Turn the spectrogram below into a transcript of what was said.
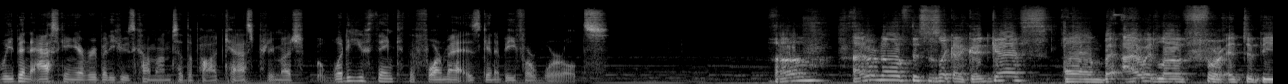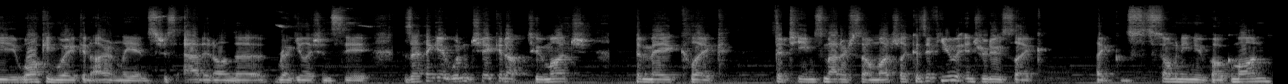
we've been asking everybody who's come onto the podcast pretty much, what do you think the format is going to be for Worlds? Um, I don't know if this is like a good guess, um, but I would love for it to be Walking Wake and Iron Leaves just added on the Regulation C, because I think it wouldn't shake it up too much to make like the teams matter so much. Like, because if you introduce like like so many new Pokemon,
